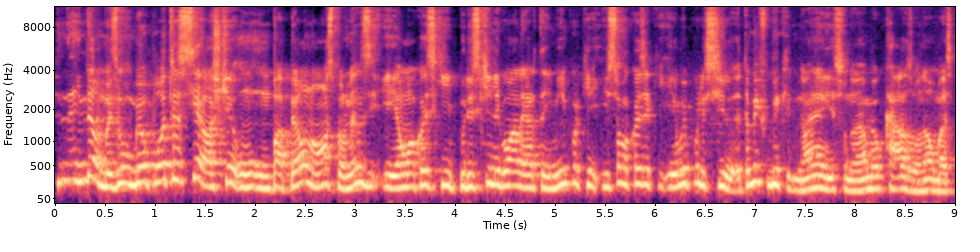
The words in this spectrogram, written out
Então, mas o meu ponto é assim, eu acho que um, um, papel nosso, pelo menos, e é uma coisa que, por isso que ligou um alerta em mim, porque isso é uma coisa que eu me policio, eu também fui que não é isso, não é o meu caso, não, mas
